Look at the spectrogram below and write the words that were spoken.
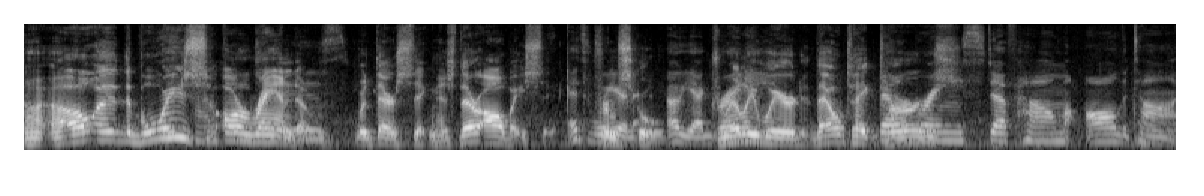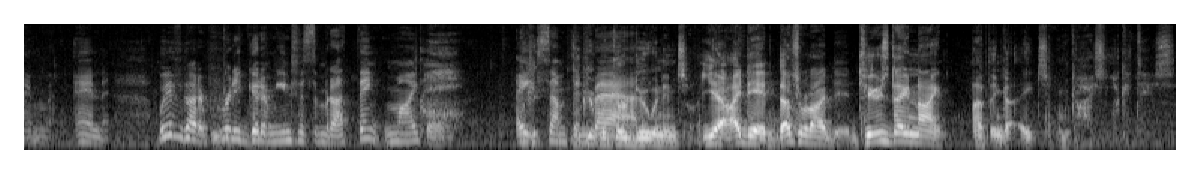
Uh, oh, uh, the boys Hi, are Peaches. random with their sickness. They're always sick It's from weird. school. Oh, yeah, it's really weird. They'll take They'll turns. bring stuff home all the time, and we've got a pretty good immune system. But I think Michael ate something Look at bad. what they're doing inside. Yeah, I did. That's what I did. Tuesday night, I think I ate something. Guys, look at this.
